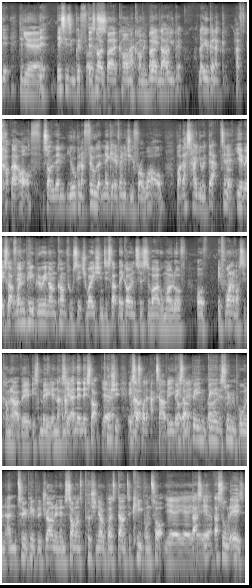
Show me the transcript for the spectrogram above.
th- th- Yeah. th- this isn't good for There's us. no bad karma coming back, Yeah, like you go, like you're gonna have to cut that off. So then you're gonna feel that negative energy for a while, but that's how you adapt, isn't it? Yeah, but it's Sort like when people are in uncomfortable situations, it's like they go into survival mode of of if one of us is coming out of it, it's me, and that's And it. And then they start Yeah, pushing. and It's that's like why it acts out of ego. it's like innit? being being in a swimming pool and, and two people are drowning and someone's pushing the other person down to keep on top. Yeah, yeah, yeah. That's yeah. it. That's all it is.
